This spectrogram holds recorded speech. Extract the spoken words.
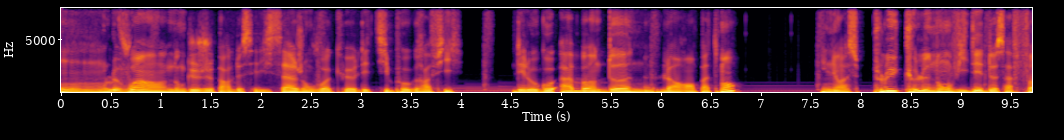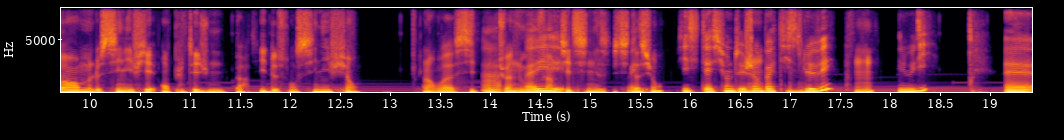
On le voit, hein, donc je parle de ces lissages, on voit que les typographies des logos abandonnent leur empattement. Il ne reste plus que le nom vidé de sa forme, le signifié amputé d'une partie de son signifiant. Alors, on va citer- Ah, tu vas nous bah faire une petite citation Petite citation de Jean-Baptiste Mhm. Levé. Mhm. Il nous dit euh,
